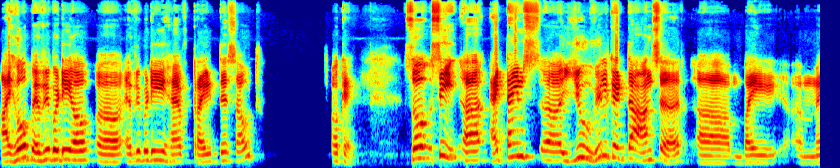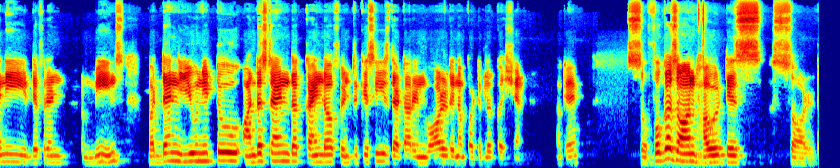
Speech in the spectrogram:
I hope everybody uh, everybody have tried this out. Okay, so see, uh, at times uh, you will get the answer uh, by uh, many different means, but then you need to understand the kind of intricacies that are involved in a particular question. Okay, so focus on how it is solved.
